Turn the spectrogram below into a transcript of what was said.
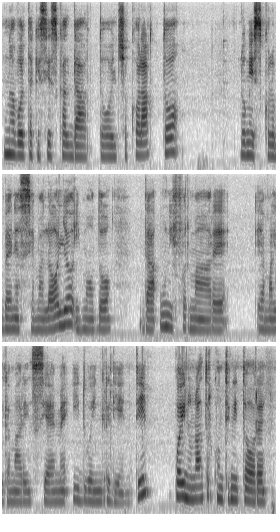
una volta che si è scaldato il cioccolato lo mescolo bene assieme all'olio in modo da uniformare e amalgamare insieme i due ingredienti poi in un altro contenitore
